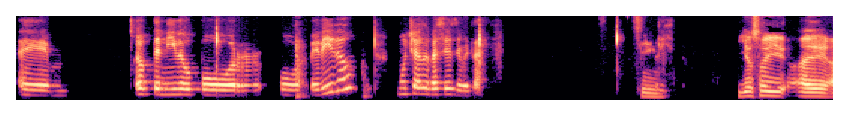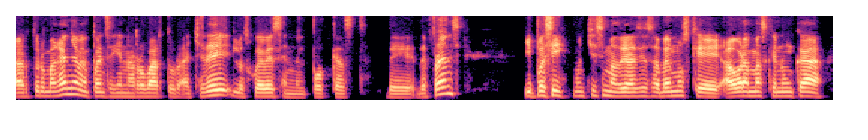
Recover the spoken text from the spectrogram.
eh, obtenido por, por pedido. Muchas gracias de verdad. Sí. Listo. Yo soy eh, Arturo Magaña, me pueden seguir en arroba Artur HD los jueves en el podcast de, de Friends. Y pues sí, muchísimas gracias. Sabemos que ahora más que nunca,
